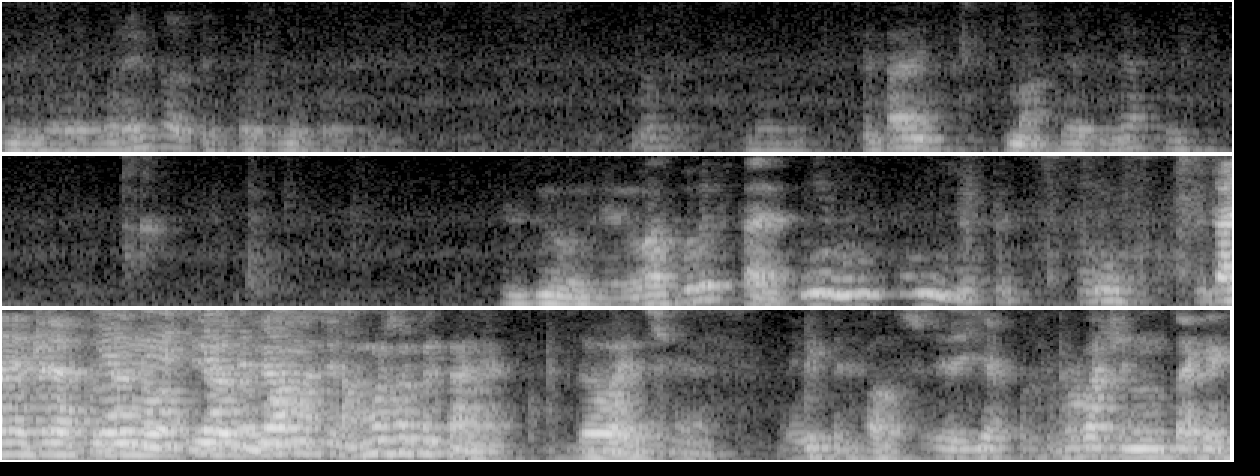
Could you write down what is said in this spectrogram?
з міжнародними організаціями по цьому проекту. Питання? Нема. Дякую. Людмила Андріївна, у вас буде питання? Ні, ну, та. Тому Питання порядку Я денного всі я ж не розглянути. А можна питання? Давайте. Віктор Михайлович, е, я прошу пробачення, ну так як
